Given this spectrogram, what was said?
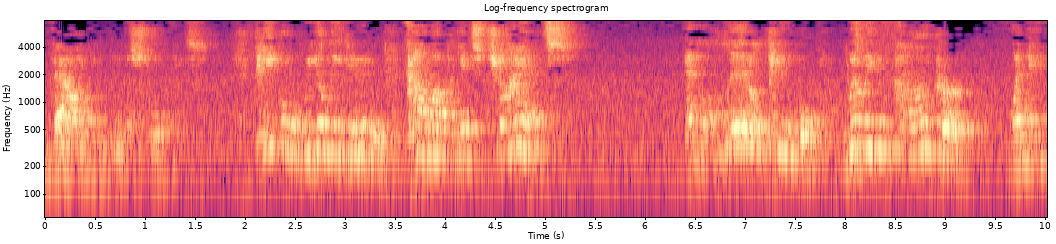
value in the stories. People really do come up against giants. And little people really conquer when they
